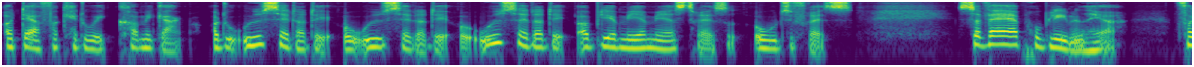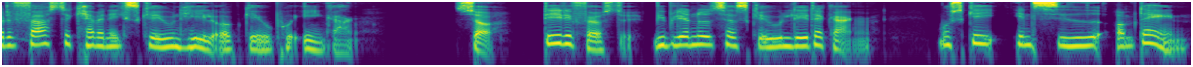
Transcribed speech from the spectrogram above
og derfor kan du ikke komme i gang. Og du udsætter det og udsætter det og udsætter det og bliver mere og mere stresset og utilfreds. Så hvad er problemet her? For det første kan man ikke skrive en hel opgave på én gang. Så det er det første. Vi bliver nødt til at skrive lidt ad gangen. Måske en side om dagen,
